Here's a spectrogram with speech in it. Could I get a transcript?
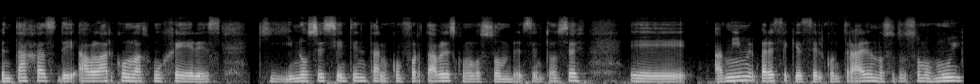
ventajas de hablar con las mujeres que no se sienten tan confortables con los hombres. Entonces, eh, a mí me parece que es el contrario, nosotros somos muy,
